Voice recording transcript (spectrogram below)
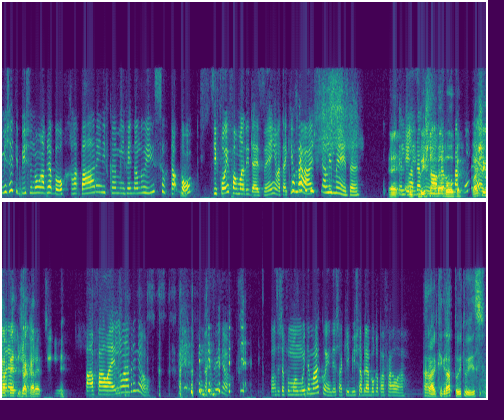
me gente, bicho não abre a boca. Parem de ficar me inventando isso. Tá bom. Se for em forma de desenho, até que Como é que o vai. bicho se alimenta? É, Ele não o abre a bicho não boca. abre a Abre boca boca. Vai chegar agora- perto do jacaré. pra você ver. Pra falar, ele não abre, não. Nunca vi, não. Vocês estão fumando muita maconha, deixar aqui bicho abrir a boca pra falar. Caralho, que gratuito isso.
